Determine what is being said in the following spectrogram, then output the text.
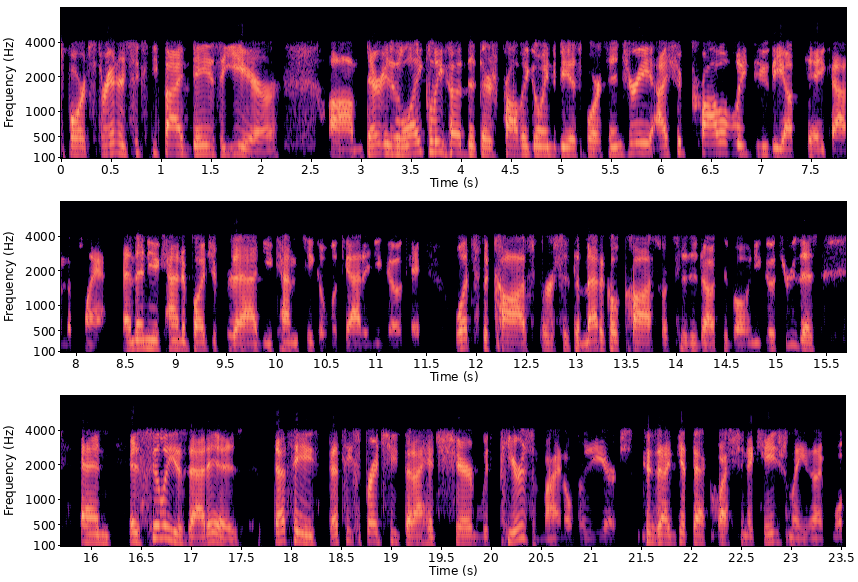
sports 365 days a year, um, there is likelihood that there's probably going to be a sports injury. I should probably do the uptake on the plan. And then you kind of budget for that. You kind of take a look at it. And you go, okay, what's the cost versus the medical cost? What's the deductible? And you go through this. And as silly as that is, that's a that's a spreadsheet that I had shared with peers of mine over the years because I'd get that question occasionally, like, "What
